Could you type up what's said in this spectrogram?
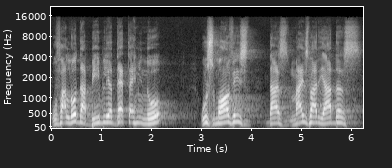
o valor da Bíblia determinou os móveis das mais variadas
